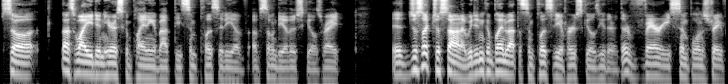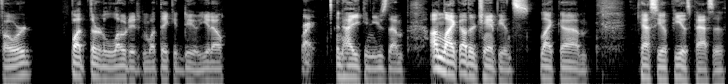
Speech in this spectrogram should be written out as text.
so that's why you didn't hear us complaining about the simplicity of, of some of the other skills, right? It, just like Tristana, we didn't complain about the simplicity of her skills either. They're very simple and straightforward, but they're loaded in what they could do, you know, Right. and how you can use them. Unlike other champions, like um, Cassiopeia's passive.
